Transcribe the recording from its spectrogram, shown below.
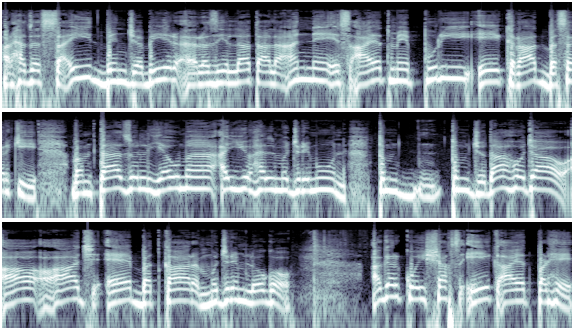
اور حضرت سعید بن جبیر رضی اللہ تعالی عنہ نے اس آیت میں پوری ایک رات بسر کی۔ ومتاز الوم المجرمون۔ تم تم جدا ہو جاؤ آج اے بدکار مجرم لوگو۔ اگر کوئی شخص ایک آیت پڑھے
